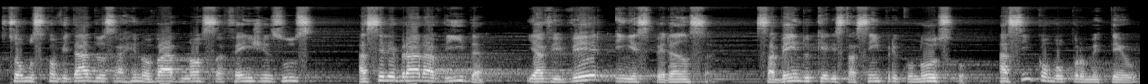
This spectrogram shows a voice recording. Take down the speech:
somos convidados a renovar nossa fé em Jesus, a celebrar a vida e a viver em esperança, sabendo que Ele está sempre conosco, assim como prometeu.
